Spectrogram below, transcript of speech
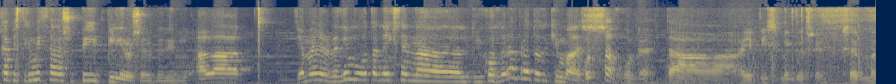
κάποια στιγμή θα σου πει πλήρωσε ρε παιδί μου. Αλλά για μένα ρε παιδί μου όταν έχεις ένα λειτουργικό δωρεάν πρέπει να το Πότε δοκιμάσεις. θα βγουνε τα η επίσημη έκδοση, ξέρουμε;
